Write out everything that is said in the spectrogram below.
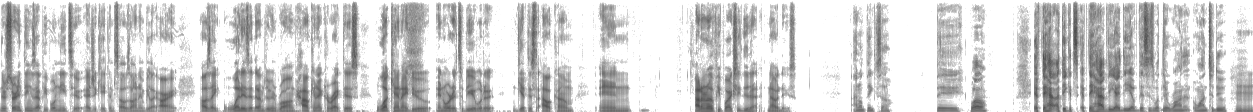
there's certain things that people need to educate themselves on and be like, all right, I was like, what is it that I'm doing wrong? How can I correct this? What can I do in order to be able to get this outcome? And I don't know if people actually do that nowadays. I don't think so. They well, if they have, I think it's if they have the idea of this is what they want want to do, Mm-hmm.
